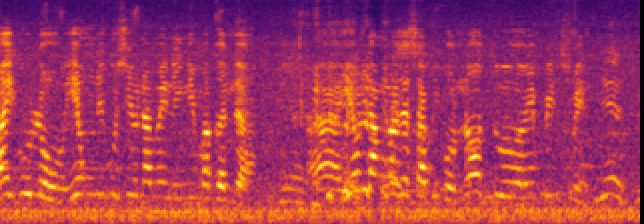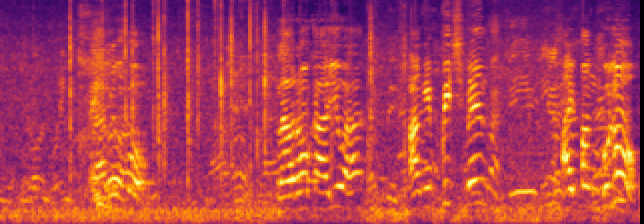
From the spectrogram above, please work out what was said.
may gulo, yung negosyo namin hindi maganda. Ah, yun lang masasabi ko, no to impeachment. Thank you po. Klaro kayo ha. Ang impeachment ay panggulo.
